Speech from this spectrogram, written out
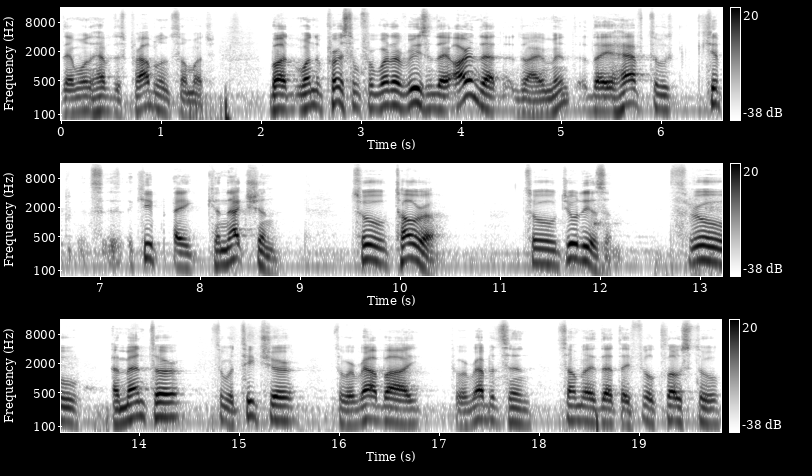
they won't have this problem so much. But when the person, for whatever reason, they are in that environment, they have to keep, keep a connection to Torah, to Judaism, through a mentor, through a teacher, through a rabbi, through a rebbitzin, somebody that they feel close to,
